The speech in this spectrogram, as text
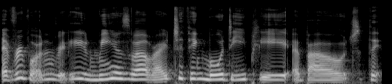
everyone, really, and me as well, right, to think more deeply about the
